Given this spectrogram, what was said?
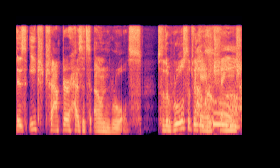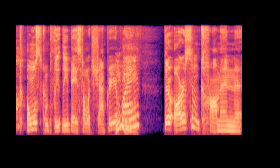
is each chapter has its own rules. So the rules of the Oh, game cool. change almost completely based on which chapter you're Hmm. playing. There are some common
